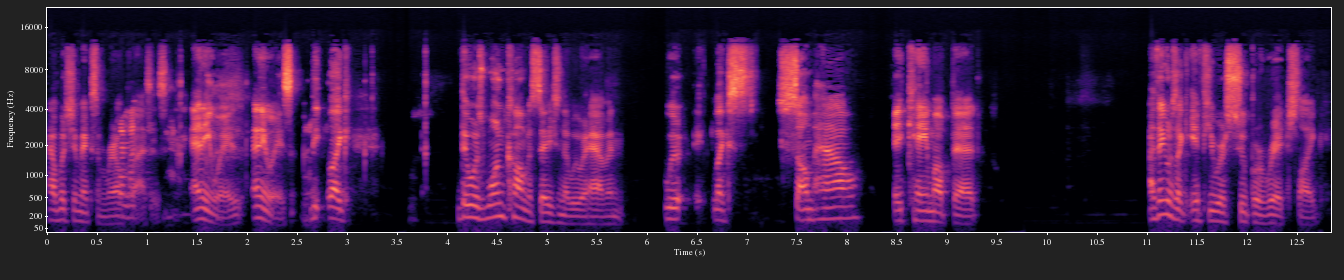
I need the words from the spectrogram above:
How about you make some real classes? Anyways, anyways, the, like there was one conversation that we were having. We like somehow it came up that I think it was like if you were super rich, like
